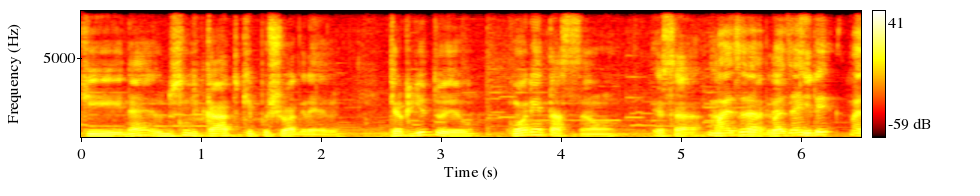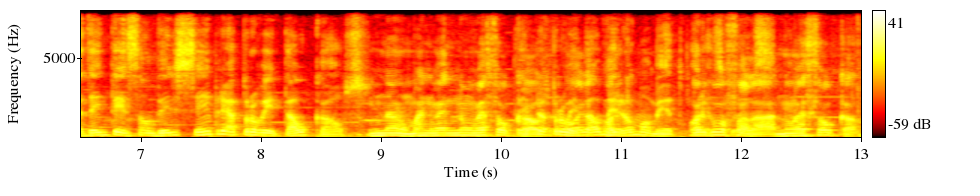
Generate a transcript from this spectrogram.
que, né, do sindicato que puxou a greve. Que eu acredito eu, com orientação, essa. Mas, a, a, mas, a ele- mas a intenção deles sempre é aproveitar o caos. Não, mas não é, não é só o caos. aproveitar o melhor que- momento Olha o que eu vou coisas. falar, não é só o caos.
